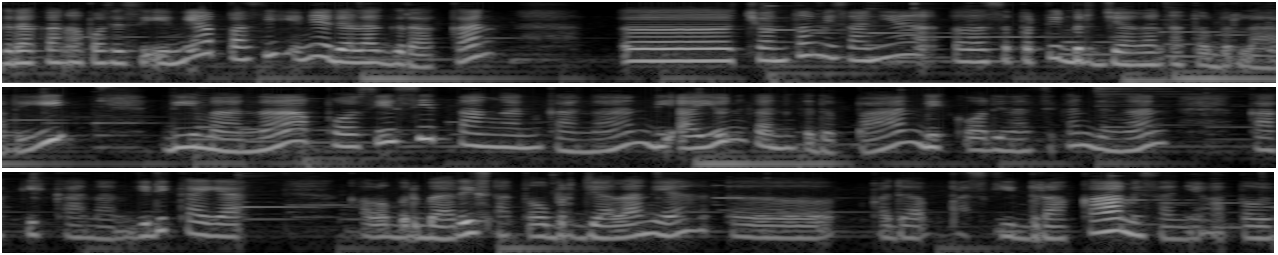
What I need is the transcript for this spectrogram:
Gerakan oposisi ini apa sih? Ini adalah gerakan e, contoh misalnya e, seperti berjalan atau berlari di mana posisi tangan kanan diayunkan ke depan dikoordinasikan dengan kaki kanan. Jadi kayak kalau berbaris atau berjalan ya e, pada paskibraka misalnya atau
